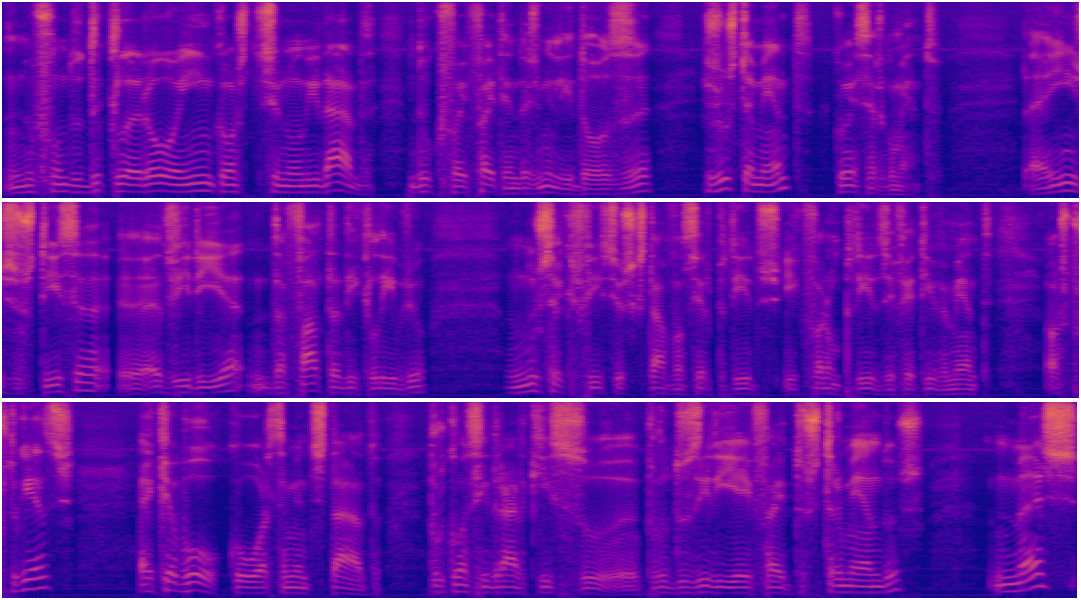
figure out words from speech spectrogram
no fundo, declarou a inconstitucionalidade do que foi feito em 2012, justamente com esse argumento. A injustiça eh, adviria da falta de equilíbrio nos sacrifícios que estavam a ser pedidos e que foram pedidos efetivamente aos portugueses. Acabou com o Orçamento de Estado por considerar que isso eh, produziria efeitos tremendos, mas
